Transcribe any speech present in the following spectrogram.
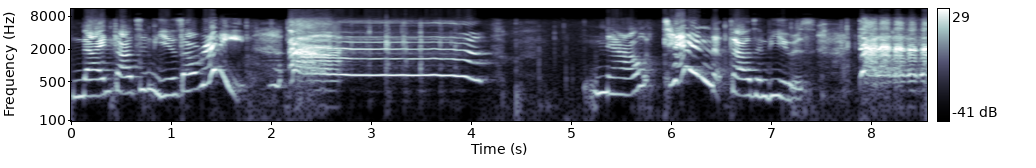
9,000 views already. Ah! Now 10,000 views. Da, da, da!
